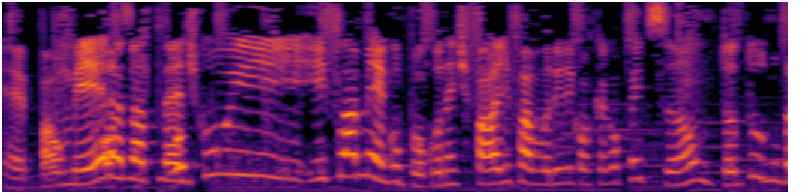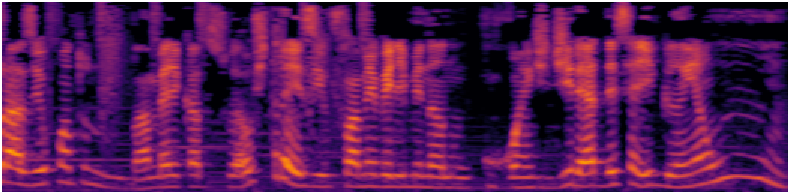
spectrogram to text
é Palmeiras, Atlético e, e Flamengo, pô. Quando a gente fala de favorito em qualquer competição, tanto no Brasil quanto na América do Sul, é os três. E o Flamengo eliminando um concorrente direto desse aí ganha um.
